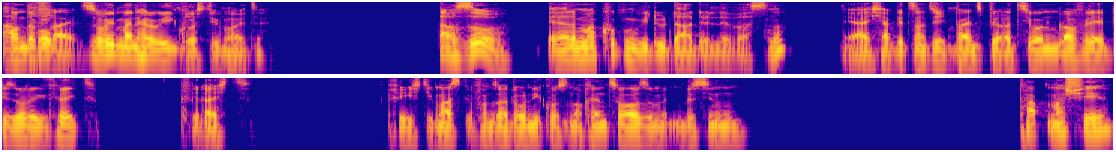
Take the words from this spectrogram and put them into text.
On the Apro- fly. So wie mein Halloween-Kostüm heute. Ach so. Ja, dann mal gucken, wie du da deliverst, ne? Ja, ich habe jetzt natürlich ein paar Inspirationen im Laufe der Episode gekriegt. Vielleicht Kriege ich die Maske von Sardonicus noch hin zu Hause mit ein bisschen Pappmaché?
